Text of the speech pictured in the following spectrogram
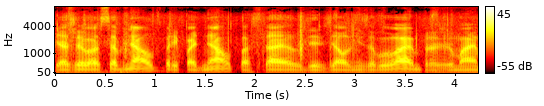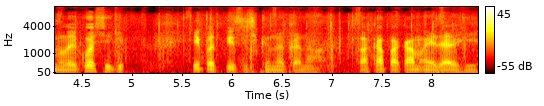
Я же вас обнял, приподнял, поставил, где взял. Не забываем, прожимаем лайкосики и подписочку на канал. Пока-пока, мои дорогие.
